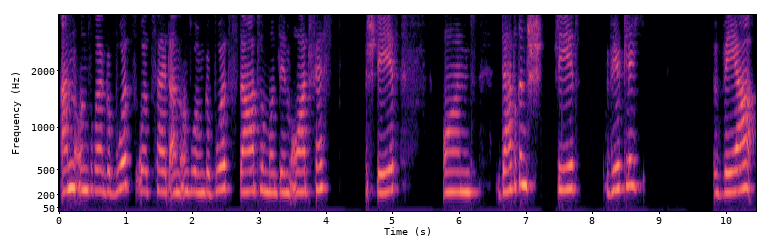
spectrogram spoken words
an unserer Geburtsurzeit, an unserem Geburtsdatum und dem Ort feststeht. Und da drin steht wirklich, wer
